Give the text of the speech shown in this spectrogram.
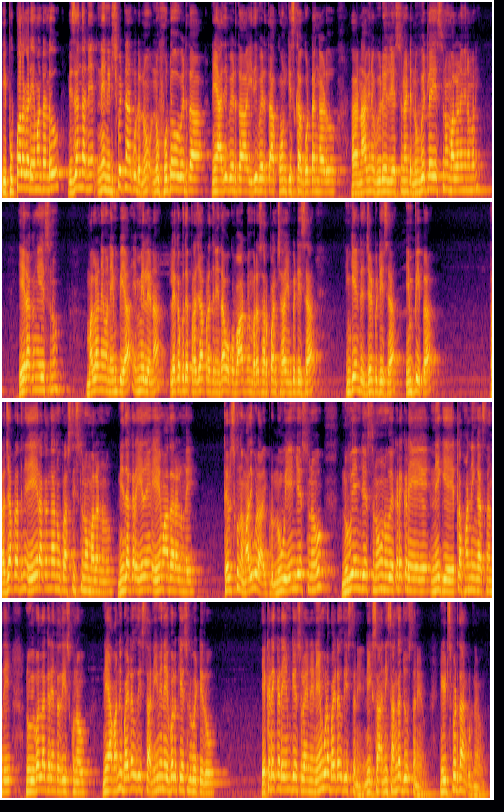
ఈ పుప్పాలగాడు ఏమంటాడు? నిజంగా నేను నేను ఇడిచిపెట్టిన అనుకుంటాను. నువ్వు ఫోటో పెడతా నేను అది పెడతా ఇది పెడతా కోన్ కిస్కా గొట్టంగాడు నా నావిన వీడియోలు చేస్తున్నా అంటే నువ్వు ఎట్లా చేస్తున్నావు మళ్ళీ విన మరి? ఏ రకంగా చేస్తున్నావు? మళ్ళీ ఏమైనా ఎంపీయా ఎమ్మెల్యేనా? లేకపోతే ప్రజాప్రతినిధి ఒక వార్డ్ మెంబరా సర్పంచా ఎంపీటీసా? ఇంకేంటి జడ్పీటీసా ఎంపీపా? ప్రజాప్రతినిధి ఏ రకంగా నువ్వు ప్రశ్నిస్తున్నావు మళ్ళీ నువ్వు నీ దగ్గర ఏ ఏం ఆధారాలు ఉన్నాయి? తెలుసుకుందాం అది కూడా. ఇప్పుడు నువ్వు ఏం చేస్తున్నావు? నువ్వేం చేస్తున్నావు? నువ్వు ఎక్కడెక్కడ ఏ- నీకు ఎట్లా ఫండింగ్ వస్తుంది? నువ్వు ఇవ్వల దగ్గర ఎంత తీసుకున్నావు? నేను అవన్నీ బయటకు తీస్తా. నీ మీద ఇవ్వలు కేసులు పెట్టిర్రు? ఎక్కడెక్కడ ఏం కేసులు అయినాయి? నేను కూడా బయటకు తీస్తాను నీకు నీ సంగతి చూస్తా నేను. నీ ఇడిచిపెడతా అనుకుంటున్నావు.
